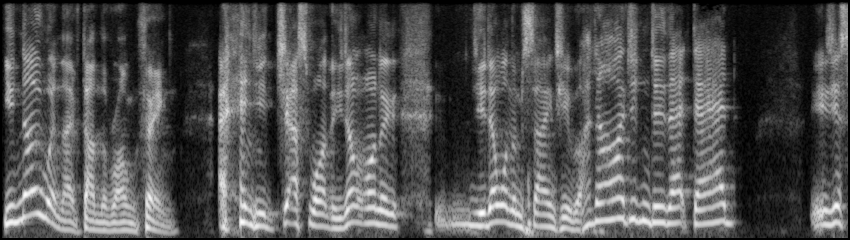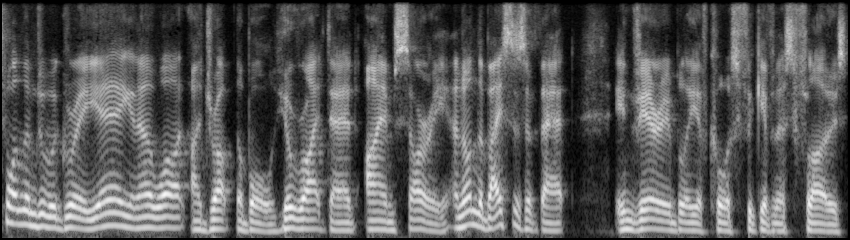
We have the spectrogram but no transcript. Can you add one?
you know when they've done the wrong thing. And you just want you don't want to you don't want them saying to you, "No, I didn't do that, Dad." You just want them to agree, yeah, you know what? I dropped the ball. You're right, Dad. I am sorry. And on the basis of that, invariably, of course, forgiveness flows.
